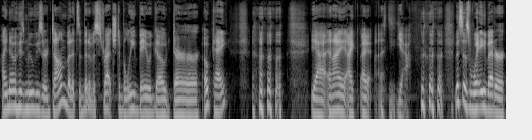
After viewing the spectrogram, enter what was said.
I know his movies are dumb, but it's a bit of a stretch to believe Bay would go, "Der, okay." yeah, and I, I, I yeah, this is way better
